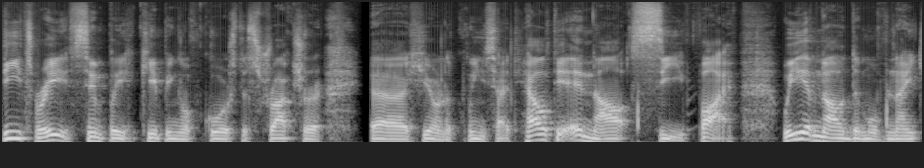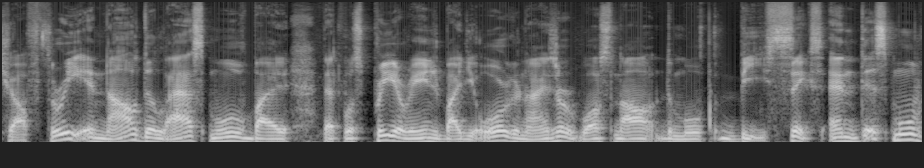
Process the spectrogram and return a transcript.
d3 simply keeping of course the structure uh, here on the queen side healthy and now c5 we have now the move knight to f3 and now the last move by that was prearranged by the organizer was now the move b6 and this move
